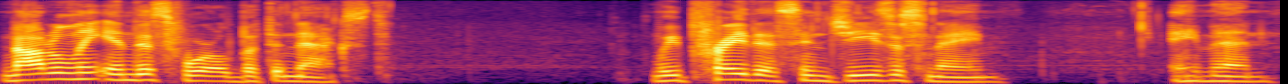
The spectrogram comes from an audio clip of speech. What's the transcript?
not only in this world, but the next? We pray this in Jesus' name. Amen.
